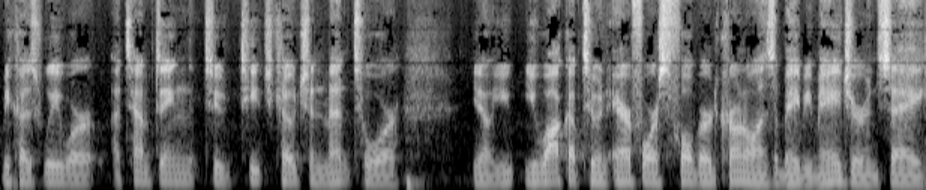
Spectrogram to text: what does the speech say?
because we were attempting to teach, coach, and mentor. You know, you, you walk up to an Air Force full bird colonel as a baby major and say,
